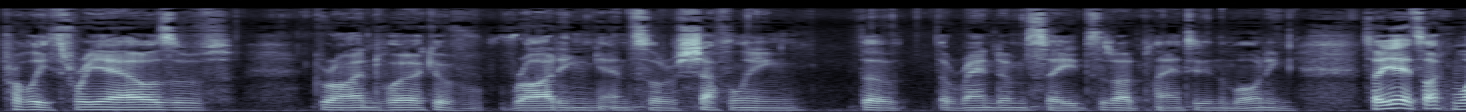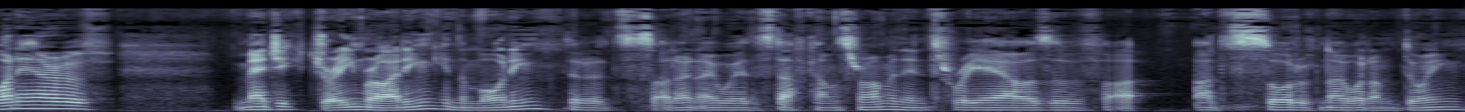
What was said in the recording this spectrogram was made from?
probably three hours of grind work of writing and sort of shuffling the the random seeds that I'd planted in the morning. So yeah, it's like one hour of magic dream writing in the morning that it's I don't know where the stuff comes from, and then three hours of I, I sort of know what I'm doing,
